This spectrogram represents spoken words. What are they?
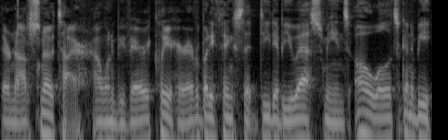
they're not a snow tire. I want to be very clear here. Everybody thinks that DWS means, oh, well, it's going to be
